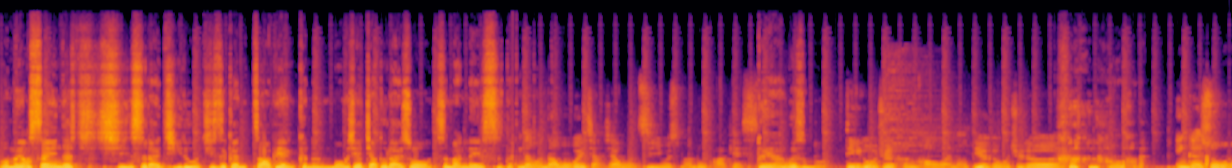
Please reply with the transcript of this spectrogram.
我们用声音的形式来记录，其实跟照片可能某些角度来说是蛮类似的。那那我也讲一下我自己为什么要录 Podcast。对啊，为什么？第一个我觉得很好玩，然后第二个我觉得 很好玩。应该说，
